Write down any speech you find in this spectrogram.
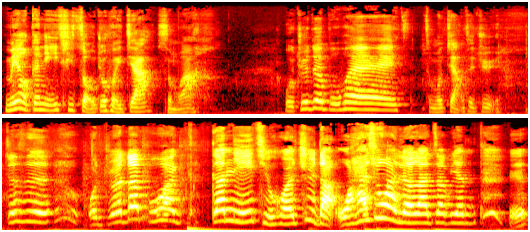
没有跟你一起走就回家。什么啊？我绝对不会怎么讲这句？就是我绝对不会跟你一起回去的，我还是会留在这边，呃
